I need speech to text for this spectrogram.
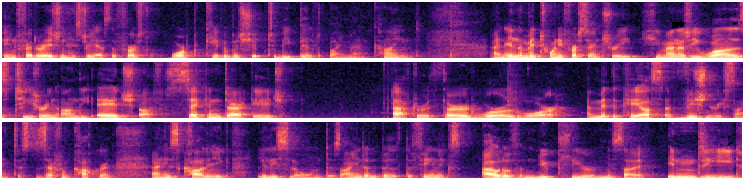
in Federation history as the first warp-capable ship to be built by mankind. And in the mid 21st century, humanity was teetering on the edge of second dark age after a third world war. Amid the chaos, a visionary scientist, Zefram Cochrane, and his colleague Lily Sloan designed and built the Phoenix out of nuclear missile. Indeed.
